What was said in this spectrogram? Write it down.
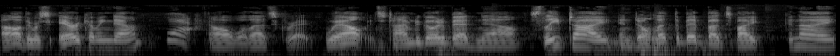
Oh, there was air coming down? Yeah. Oh, well, that's great. Well, it's time to go to bed now. Sleep tight and don't let the bed bugs bite. Good night.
